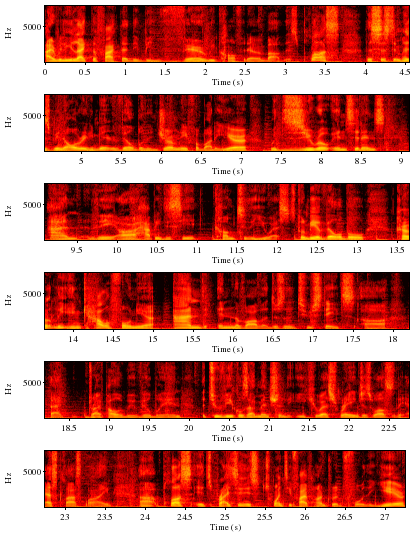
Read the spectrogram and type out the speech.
I really like the fact that they've been very confident about this. Plus, the system has been already been available in Germany for about a year with zero incidents and they are happy to see it come to the US. It's going to be available currently in California and in Nevada. Those are the two states uh, that Drive Pilot will be available in. The two vehicles I mentioned, the EQS range as well as the S-Class line. Uh, plus, its pricing is 2500 for the year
